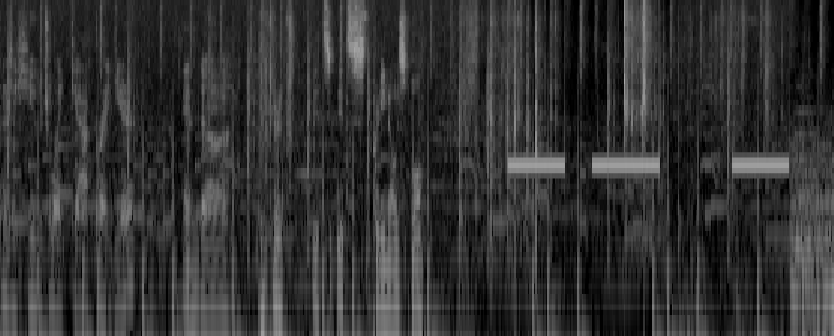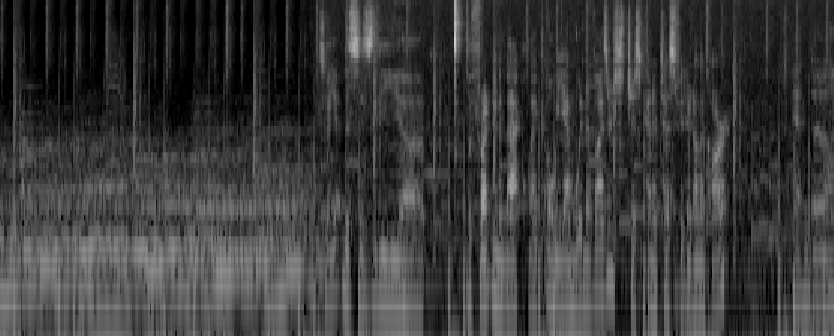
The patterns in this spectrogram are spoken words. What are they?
there's a huge like gap right here, and uh, it's it's pretty noticeable. So yeah, this is the uh, the front and the back like OEM window visors, just kind of test fitted on the car. And uh,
